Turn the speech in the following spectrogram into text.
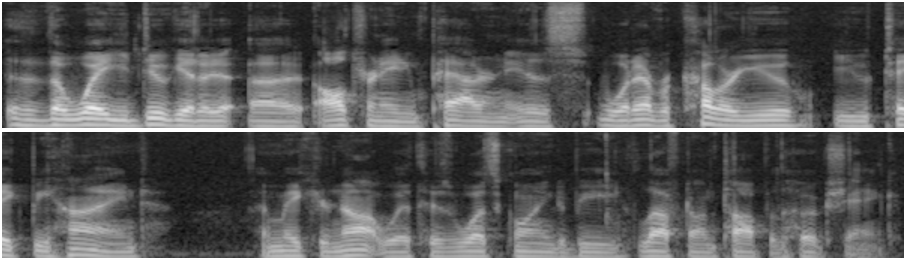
The way you do get an alternating pattern is whatever color you, you take behind and make your knot with is what's going to be left on top of the hook shank.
